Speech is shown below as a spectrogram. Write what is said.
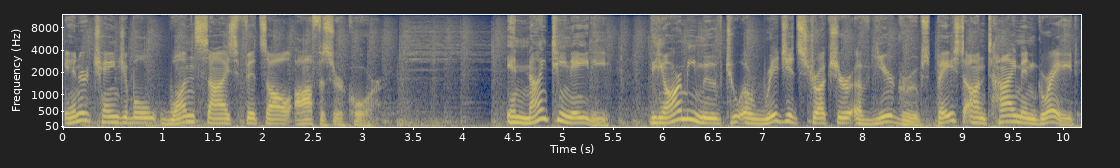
interchangeable, one-size-fits-all officer corps. In 1980, the Army moved to a rigid structure of year groups based on time and grade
